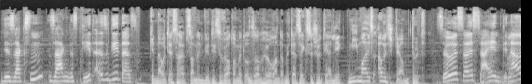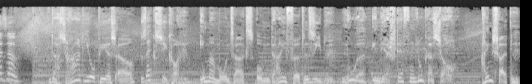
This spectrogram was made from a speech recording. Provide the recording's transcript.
Wir Sachsen sagen, das geht, also geht das. Genau deshalb sammeln wir diese Wörter mit unseren Hörern, damit der sächsische Dialekt niemals aussterben tut. So soll es sein, genau so. Das Radio PSR Sexikon. Immer montags um drei Viertel sieben. Nur in der Steffen Lukas Show. Einschalten.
